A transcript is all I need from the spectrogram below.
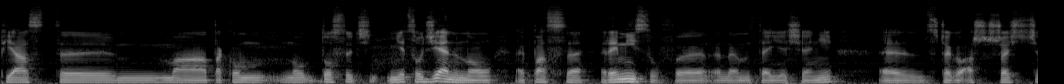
Piast ma taką no, dosyć niecodzienną pasę remisów em, tej jesieni, z czego aż sześć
